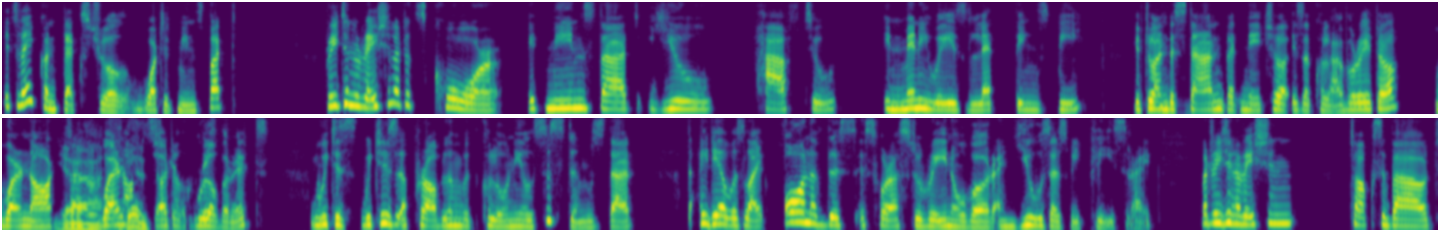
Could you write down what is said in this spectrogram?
it's very contextual what it means. But regeneration at its core, it means that you have to, in many ways, let things be. You have to Mhm. understand that nature is a collaborator. We're not Yeah, we're not is. here to rule over it, which is which is a problem with colonial systems. That the idea was like all of this is for us to reign over and use as we please, right? But regeneration talks about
